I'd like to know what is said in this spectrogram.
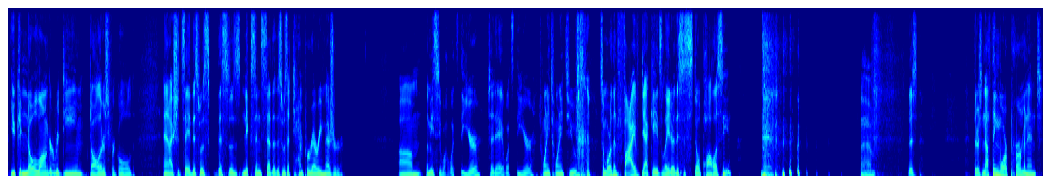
You can no longer redeem dollars for gold. And I should say this was this was Nixon said that this was a temporary measure. Um, let me see what, what's the year today? What's the year? 2022. so more than 5 decades later this is still policy. Um, there's there's nothing more permanent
